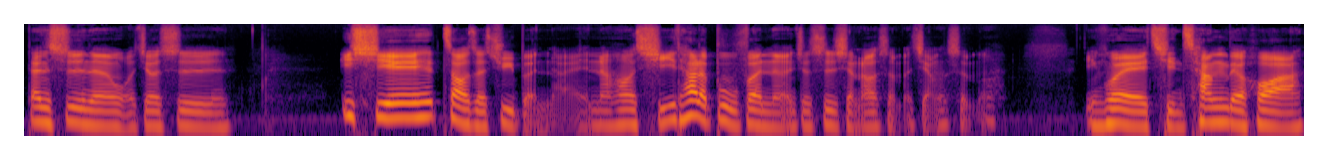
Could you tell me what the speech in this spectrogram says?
但是呢我就是一些照着剧本来，然后其他的部分呢就是想到什么讲什么，因为请仓的话，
